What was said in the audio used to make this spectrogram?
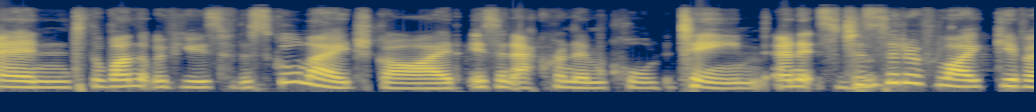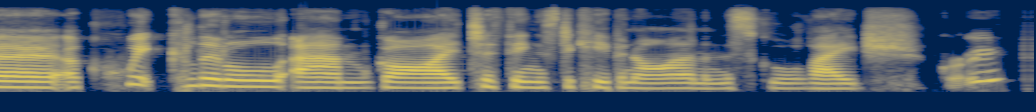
And the one that we've used for the school age guide is an acronym called TEAM. And it's mm-hmm. to sort of like give a, a quick little um, guide to things to keep an eye on in the school age group.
